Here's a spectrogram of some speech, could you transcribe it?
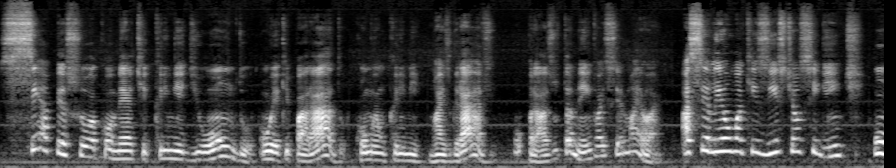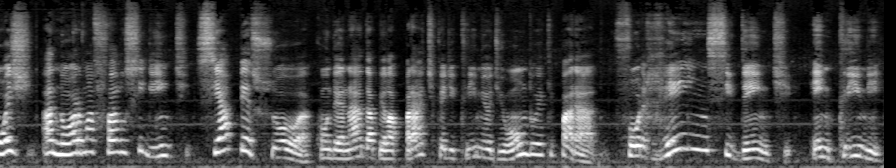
Se a pessoa comete crime hediondo ou equiparado, como é um crime mais grave, o prazo também vai ser maior. A celeuma que existe é o seguinte: hoje a norma fala o seguinte: se a pessoa condenada pela prática de crime hediondo equiparado for reincidente em crime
